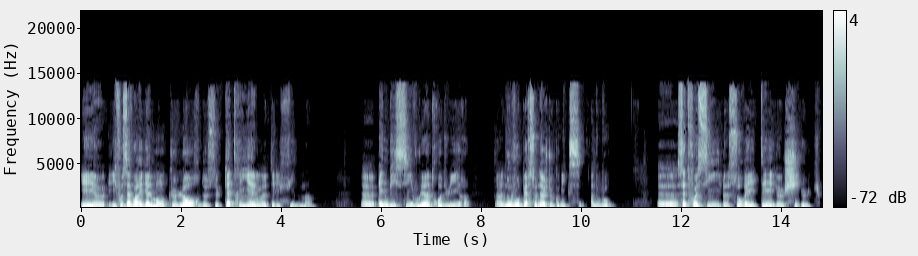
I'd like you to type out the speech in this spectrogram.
Et euh, il faut savoir également que lors de ce quatrième téléfilm, euh, NBC voulait introduire un nouveau personnage de comics, à nouveau. Cette fois-ci, ça aurait été She-Hulk,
